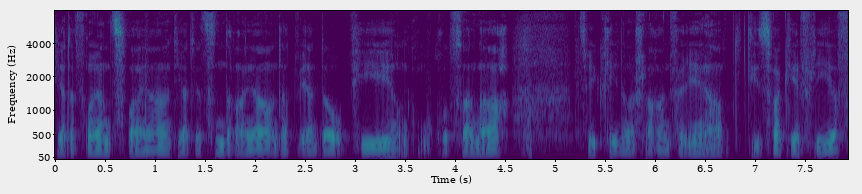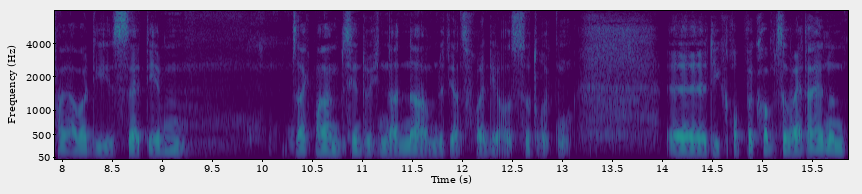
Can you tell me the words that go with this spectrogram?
Die hatte vorher einen Zweier, die hat jetzt einen Dreier und hat während der OP und kurz danach zwei kleinere Schlaganfälle gehabt. Die ist zwar kein Pflegefall, aber die ist seitdem, sag mal, ein bisschen durcheinander, um das ganz freundlich auszudrücken. Äh, die Gruppe kommt so weiterhin und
